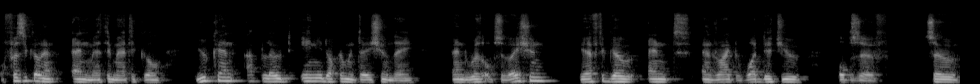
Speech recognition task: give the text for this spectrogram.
or physical and, and mathematical, you can upload any documentation there. And with observation, you have to go and, and write what did you observe. So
